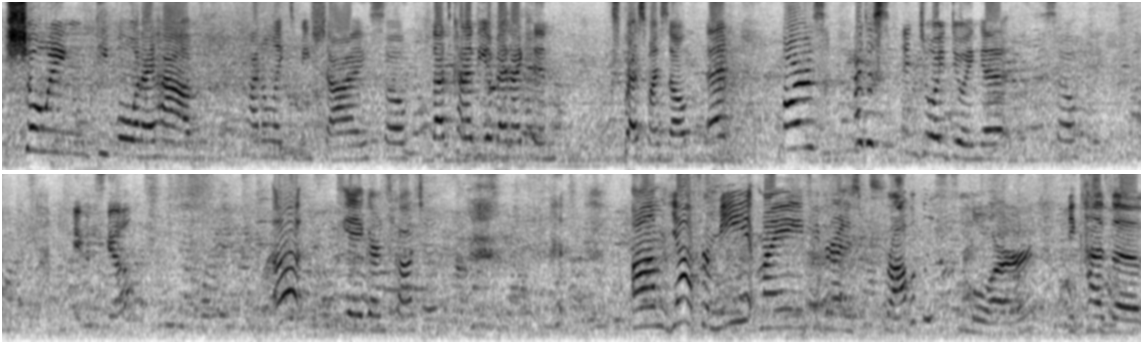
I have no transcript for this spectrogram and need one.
showing people what I have. I don't like to be shy, so that's kind of the event I can express myself. And bars, I just enjoy doing it. So, Favorite skill? uh, Jaeger and Scotch. Um, yeah, for me, my favorite one is probably floor because of,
